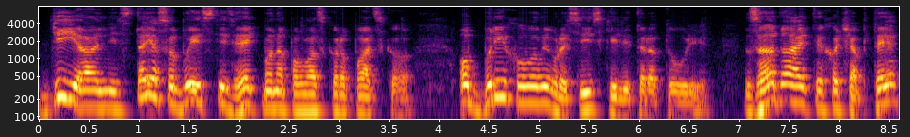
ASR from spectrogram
Діяльність та й особистість гетьмана Павла Скоропадського оббріхували в російській літературі. Згадайте хоча б те,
